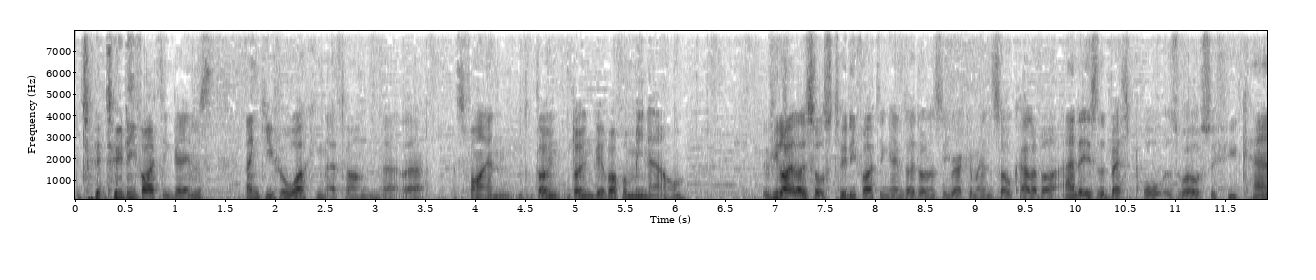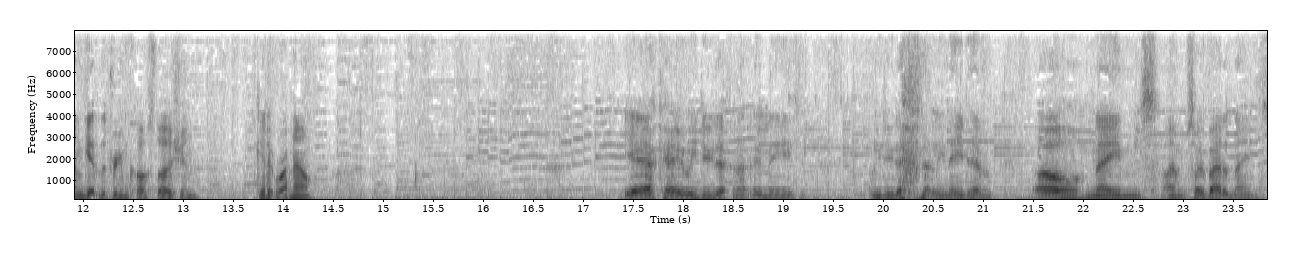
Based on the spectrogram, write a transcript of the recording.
two D fighting games. Thank you for working that tongue. That, that that's fine. Don't don't give up on me now. If you like those sorts of 2D fighting games, I'd honestly recommend Soul Calibur, and it is the best port as well. So if you can get the Dreamcast version, get it right now. Yeah, okay, we do definitely need. We do definitely need him. Oh, names. I'm so bad at names.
